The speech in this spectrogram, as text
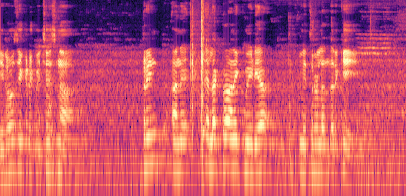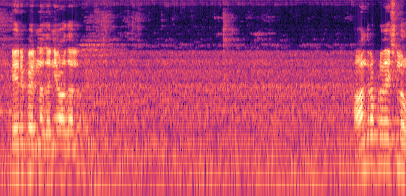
ఈరోజు ఇక్కడికి వచ్చేసిన ప్రింట్ అనే ఎలక్ట్రానిక్ మీడియా మిత్రులందరికీ పేరు పేరున ధన్యవాదాలు. ఆంధ్రప్రదేశ్లో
